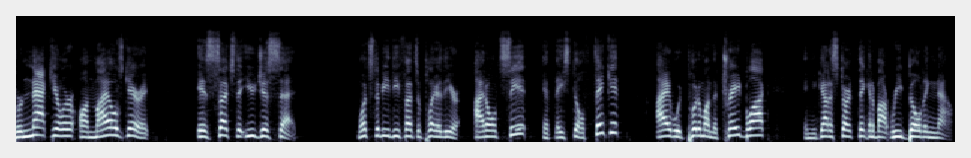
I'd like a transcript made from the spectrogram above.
vernacular on Myles Garrett is such that you just said wants to be defensive player of the year. I don't see it. If they still think it, I would put him on the trade block, and you got to start thinking about rebuilding now.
